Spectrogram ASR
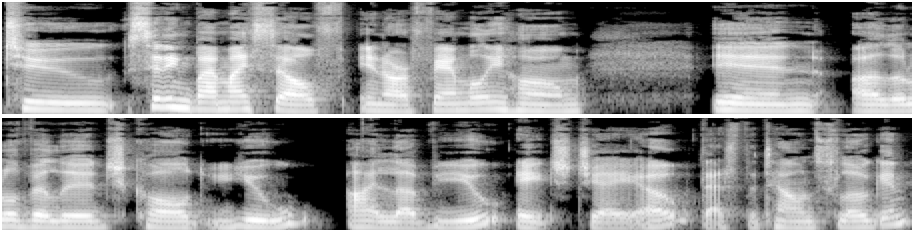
to sitting by myself in our family home in a little village called Hjo. I love you, HJO. That's the town slogan.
